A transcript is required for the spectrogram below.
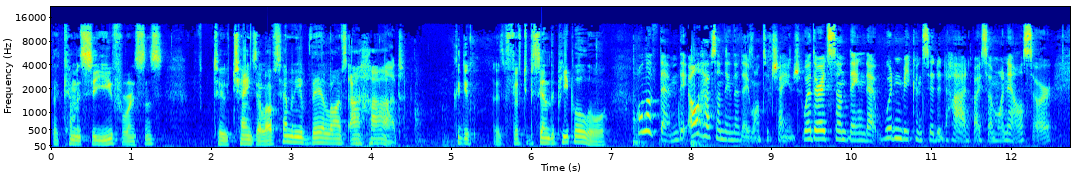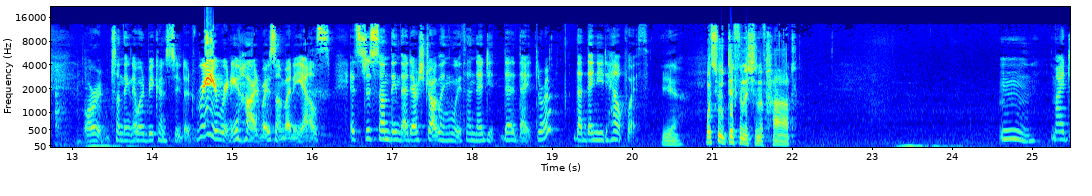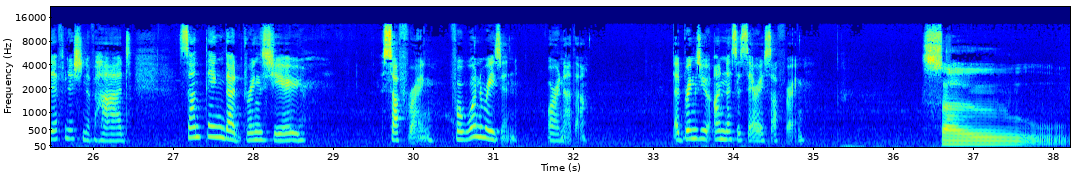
that come and see you, for instance, to change their lives. How many of their lives are hard? Could you fifty percent of the people, or All of them, they all have something that they want to change, whether it's something that wouldn't be considered hard by someone else or or something that would be considered really, really hard by somebody else. It's just something that they're struggling with and they, that, they, that they need help with. yeah? What's your definition of hard? Mm, my definition of hard something that brings you suffering for one reason or another. That brings you unnecessary suffering. So,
